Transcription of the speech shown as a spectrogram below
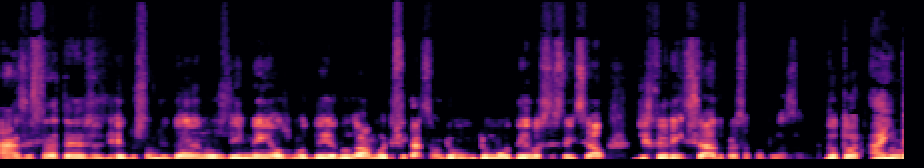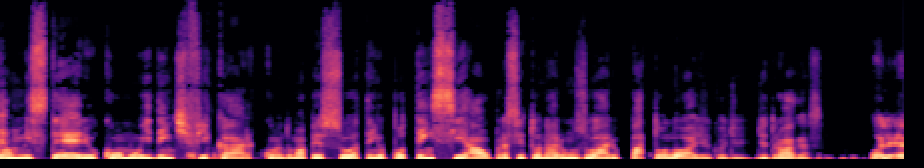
às estratégias de redução de danos e nem aos modelos, à modificação de um, de um modelo assistencial diferenciado para essa população. Doutor, ainda é um mistério como identificar quando uma pessoa tem o potencial para se tornar um usuário patológico de, de drogas? Olha, é,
